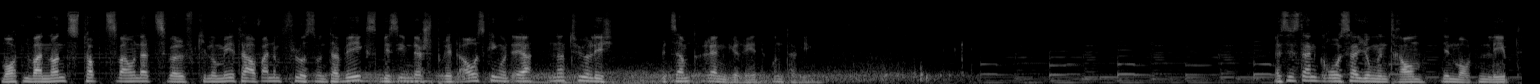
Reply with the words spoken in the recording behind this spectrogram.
Morten war nonstop 212 Kilometer auf einem Fluss unterwegs, bis ihm der Sprit ausging und er natürlich mitsamt Renngerät unterging. Es ist ein großer Jungentraum, den Morten lebt.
